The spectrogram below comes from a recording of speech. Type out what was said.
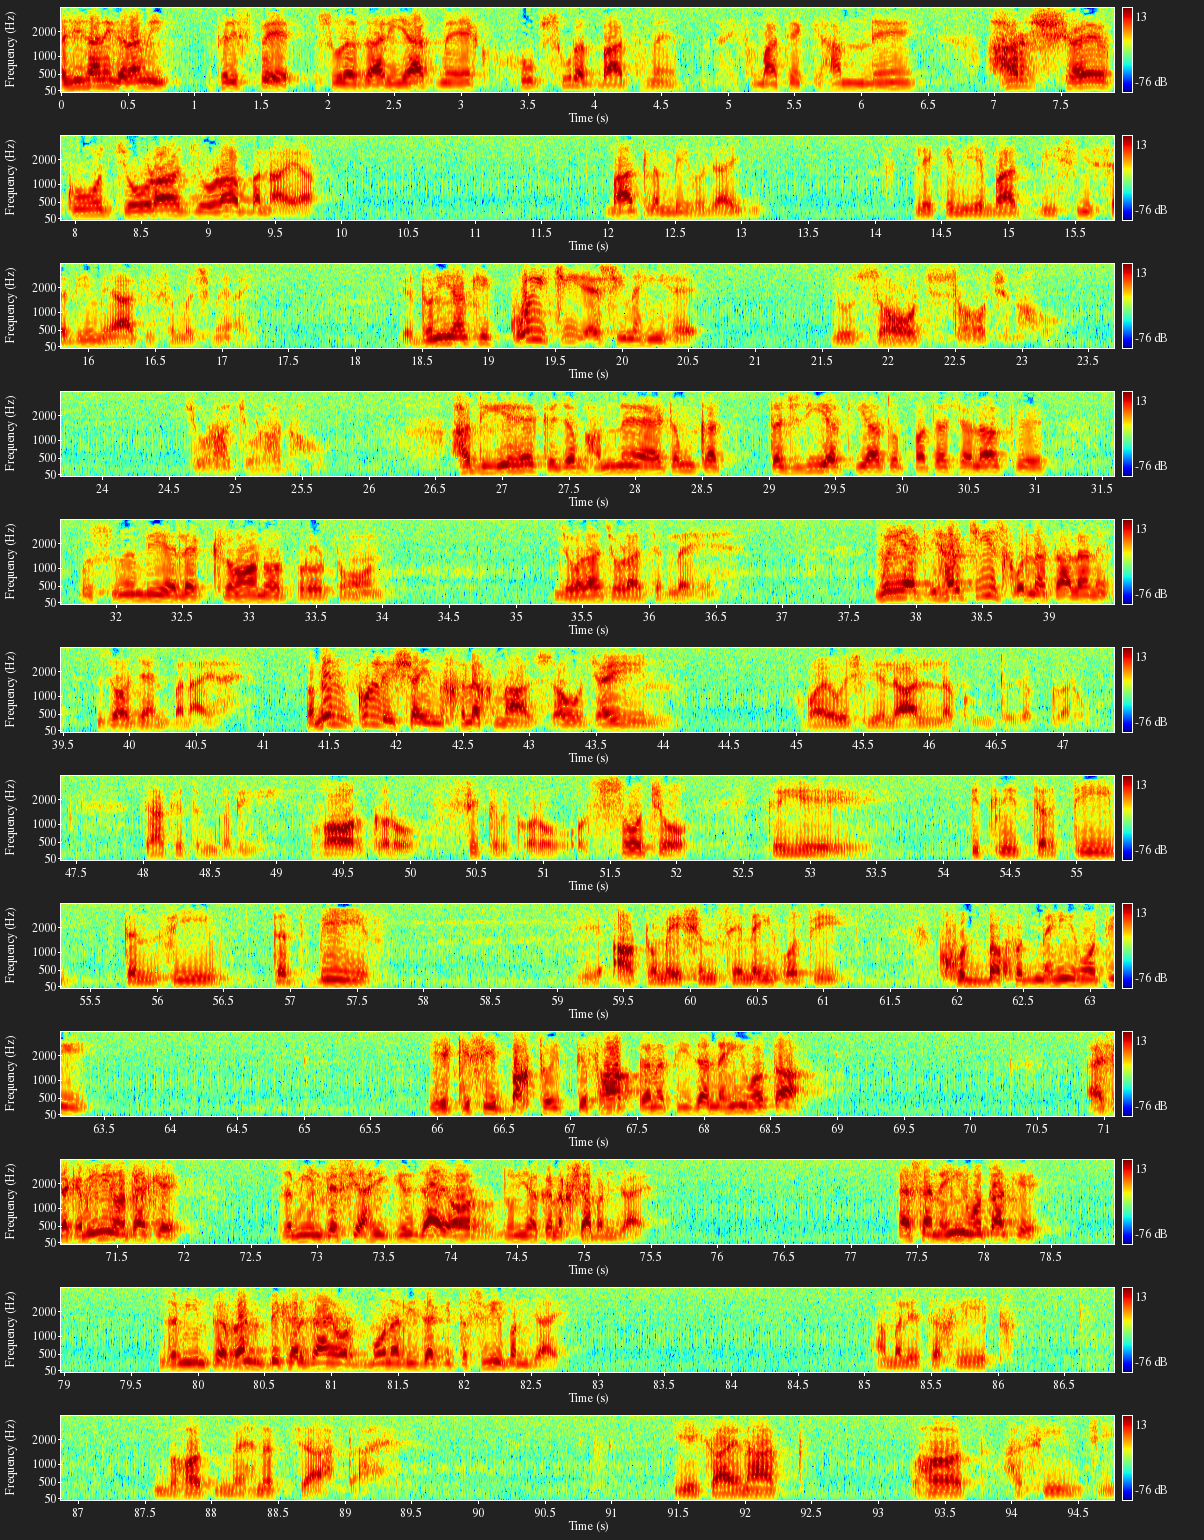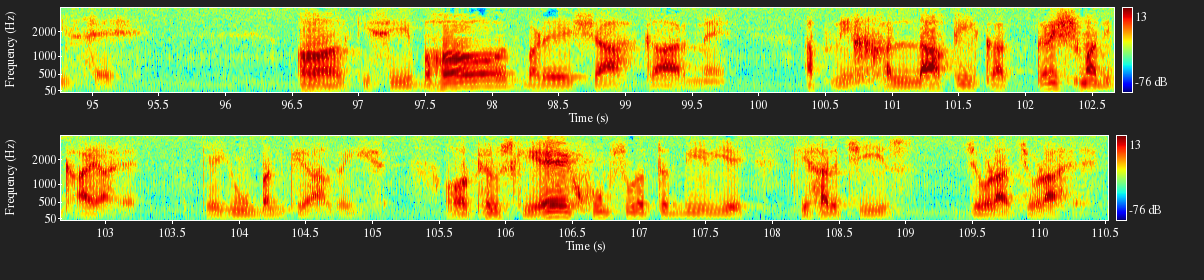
अजीजानी गरामी, फिर इस पे सूरह जारियात में एक खूबसूरत बात हमें फरमाते हैं कि हमने हर शय को जोड़ा जोड़ा बनाया। बात लंबी हो जाएगी, लेकिन ये बात बीसवीं सदी में आके समझ में आई कि दुनिया की कोई चीज़ ऐसी नहीं है जो जौज जौज ना हो, जोड़ा जोड़ा ना हो। हद यह है कि जब हमने एटम का तजिया किया तो पता चला कि उसमें भी इलेक्ट्रॉन और प्रोटॉन जोड़ा जोड़ा चल रहे हैं। दुनिया की हर चीज़ को अल्लाह ताला ने जौजैन बनाया है। वमिन कुल शैन खलकना जौजैन। वायो इसलिए लाल लकुम तजक्कर ताकि तुम कभी गौर करो, फ़िक्र करो और सोचो कि ये इतनी तरतीब, तंजीम, तदबीर ये ऑटोमेशन से नहीं होती, खुद ब खुद नहीं होती। ये किसी वक्त इत्तेफाक का नतीजा नहीं होता। ऐसा कभी नहीं होता कि ज़मीन पे स्याही गिर जाए और दुनिया का नक्शा बन जाए। ऐसा नहीं होता कि ज़मीन पर रंग बिखर जाए और मोनालिजा की तस्वीर बन जाए। अमल तखलीक बहुत मेहनत चाहता है। ये कायनात बहुत हसीन चीज़ है और किसी बहुत बड़े शाहकार ने अपनी खल्लाकी का करिश्मा दिखाया है कि यूँ बन के आ गई है। और फिर उसकी एक खूबसूरत तदबीर ये कि हर चीज़ जोड़ा जोड़ा है।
